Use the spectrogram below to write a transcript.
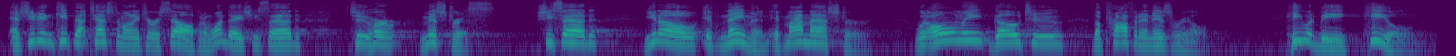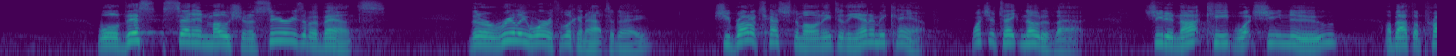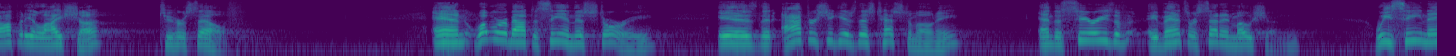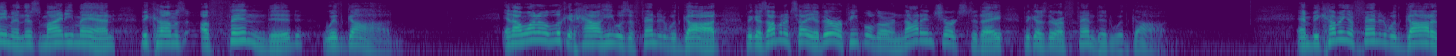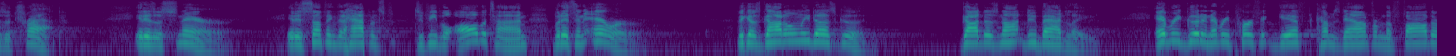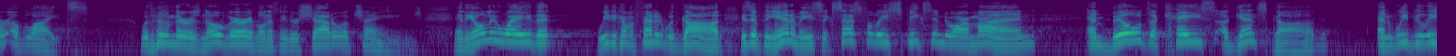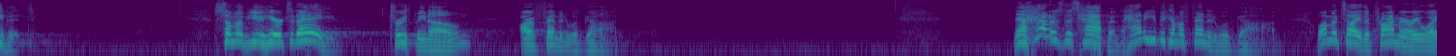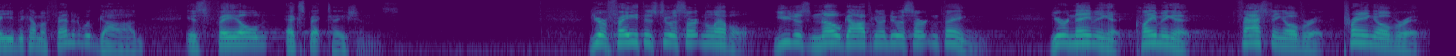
And she didn't keep that testimony to herself. And one day she said to her mistress, she said, You know, if Naaman, if my master would only go to the prophet in Israel, he would be healed. Well, this set in motion a series of events that are really worth looking at today. She brought a testimony to the enemy camp. I want you to take note of that. She did not keep what she knew about the prophet Elisha to herself. And what we're about to see in this story is that after she gives this testimony and the series of events are set in motion, we see Naaman, this mighty man, becomes offended with God. And I want to look at how he was offended with God because I'm going to tell you there are people that are not in church today because they're offended with God. And becoming offended with God is a trap, it is a snare. It is something that happens to people all the time, but it's an error. Because God only does good, God does not do badly. Every good and every perfect gift comes down from the Father of lights, with whom there is no variableness, neither shadow of change. And the only way that we become offended with God is if the enemy successfully speaks into our mind and builds a case against God and we believe it. Some of you here today, truth be known, are offended with God. Now, how does this happen? How do you become offended with God? Well, I'm going to tell you the primary way you become offended with God is failed expectations. Your faith is to a certain level. You just know God's going to do a certain thing. You're naming it, claiming it, fasting over it, praying over it.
